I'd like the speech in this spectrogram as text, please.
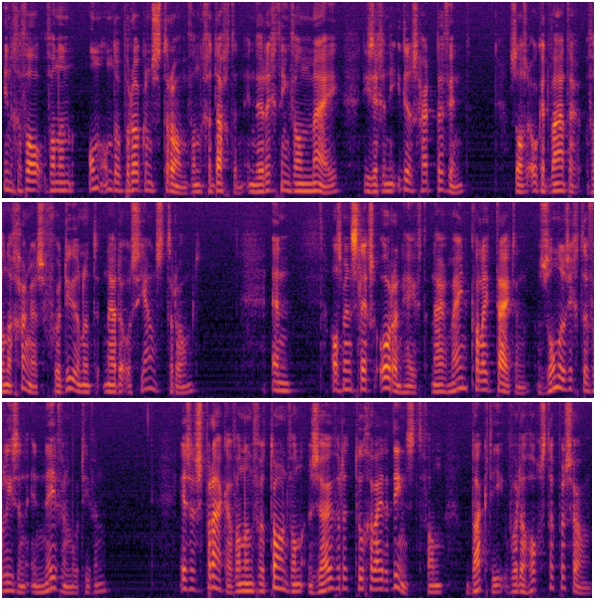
In geval van een ononderbroken stroom van gedachten in de richting van mij, die zich in ieders hart bevindt, zoals ook het water van de gangers voortdurend naar de oceaan stroomt, en als men slechts oren heeft naar mijn kwaliteiten zonder zich te verliezen in nevenmotieven, is er sprake van een vertoon van zuivere toegewijde dienst, van bhakti voor de hoogste persoon.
